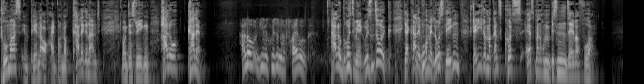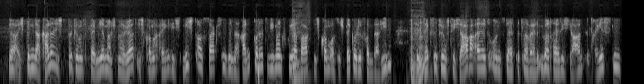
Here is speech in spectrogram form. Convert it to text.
Thomas in Pirna auch einfach nur Kalle genannt. Und deswegen, hallo Kalle. Hallo und liebe Grüße nach Freiburg. Hallo, grüße mir, grüßen zurück. Ja, Kalle, bevor wir loslegen, stell dich doch mal ganz kurz erstmal noch ein bisschen selber vor. Ja, ich bin der Kalle. Ich, man es bei mir manchmal hört, ich komme eigentlich nicht aus Sachsen, bin der Randpolette, wie man früher mhm. sagt. Ich komme aus dem Speckgürtel von Berlin, mhm. bin 56 Jahre alt und seit mittlerweile über 30 Jahren in Dresden,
